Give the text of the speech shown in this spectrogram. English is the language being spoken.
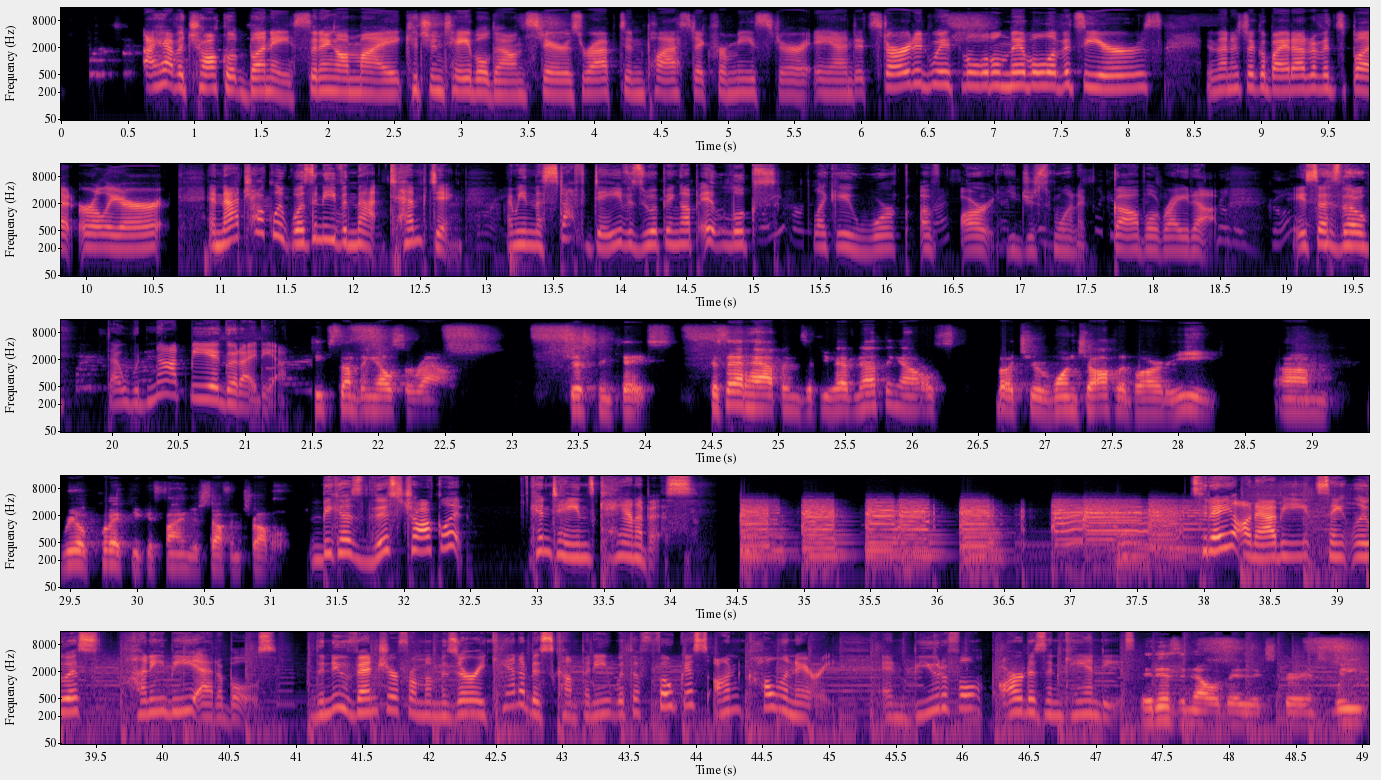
I have a chocolate bunny sitting on my kitchen table downstairs, wrapped in plastic from Easter. And it started with a little nibble of its ears, and then it took a bite out of its butt earlier. And that chocolate wasn't even that tempting. I mean, the stuff Dave is whipping up, it looks like a work of art you just want to gobble right up. He says, though, that would not be a good idea. Keep something else around, just in case. Because that happens if you have nothing else but your one chocolate bar to eat. Um, real quick, you could find yourself in trouble. Because this chocolate contains cannabis. Today on Abby Eats St. Louis, Honeybee Edibles, the new venture from a Missouri cannabis company with a focus on culinary and beautiful artisan candies. It is an elevated experience. We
